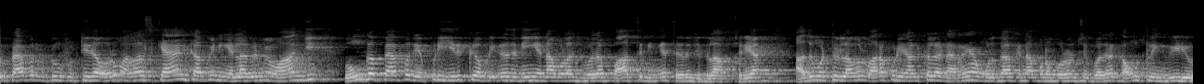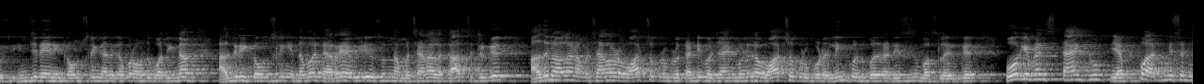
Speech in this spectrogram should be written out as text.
ஒரு பேப்பருக்கு டூ ஃபிஃப்டி தான் வரும். அதனால் ஸ்கேன் காப்பி நீங்கள் எல்லா பேருமே வாங்கி உங்கள் பேப்பர் எப்படி இருக்குது அப்படிங்கிறத நீங்கள் என்ன பண்ணலாம்னு சொல்லி பார்த்து நீங்கள் தெரிஞ்சுக்கலாம் சரியா? அது மட்டும் இல்லாமல் வரக்கூடிய நாட்களில் நிறையா உங்களுக்காக என்ன பண்ண போகிறோம்னு சொல்லி பார்த்தீங்கன்னா கவுன்சிலிங் வீடியோஸ் இன்ஜினியரிங் கவுன்சிலிங் அதுக்கப்புறம் வந்து பார்த்தீங்கன்னா அக்ரி கவுன்சிலிங் இந்த மாதிரி நிறைய வீடியோஸ் வந்து நம்ம சேனலில் காத்துட்டு இருக்கு. அதனால நம்ம சேனலோட வாட்ஸ்அப் குரூப்பில் கண்டிப்பாக ஜாயின் பண்ணுங்க. வாட்ஸ்அப் குரூப்போட லிங்க் வந்து பார்த்தீங்கன்னா டிஸ்கிரிப்ஷன் பாக்ஸில் இருக்கு. ஓகே ஃப்ரெண்ட்ஸ் தேங்க்யூ எப்போ அட்மிஷன்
